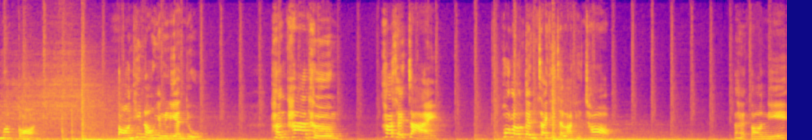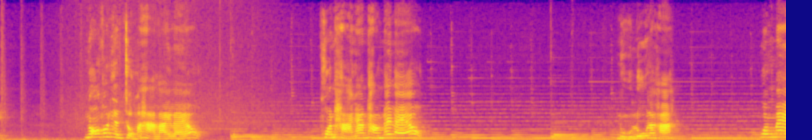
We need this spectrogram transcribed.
เมื่อก่อน ตอนที่น้องยังเรียนอยู่ ทั้งค่าเทอม ค่าใช้จ่าย พวกเราเต็มใจที่จะรับผิดชอบ แต่ตอนนี้ น้องก็เรียนจบมหาลัยแล้ว ควรหางานทำได้แล้ว หนูรู้นะคะ ว่าแม่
